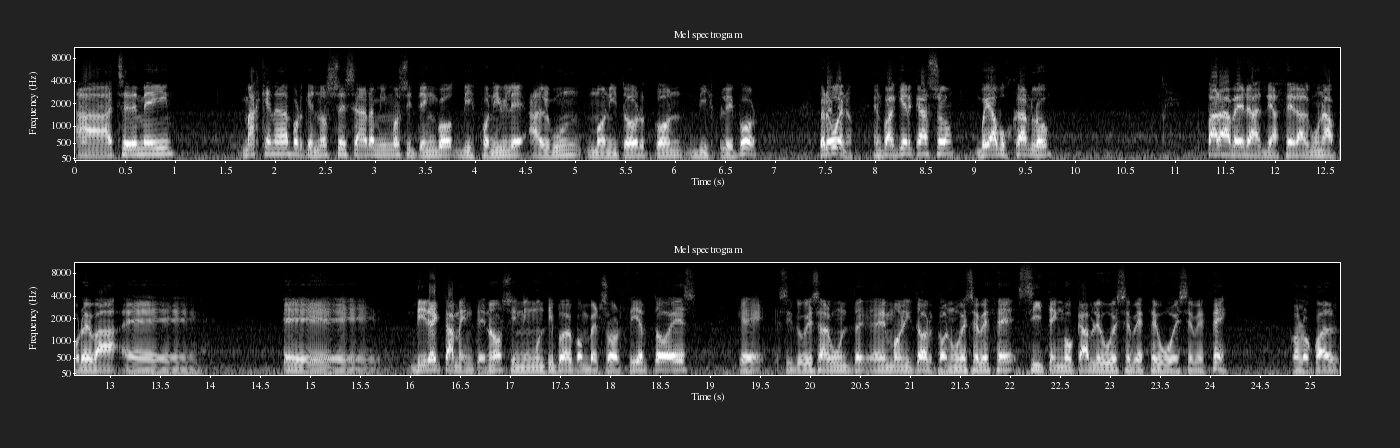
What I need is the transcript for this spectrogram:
a HDMI, más que nada porque no sé ahora mismo si tengo disponible algún monitor con DisplayPort. Pero bueno, en cualquier caso, voy a buscarlo para ver de hacer alguna prueba eh, eh, directamente, ¿no? Sin ningún tipo de conversor. Cierto es que si tuviese algún eh, monitor con USB-C, sí tengo cable USB-C USB-C. Con lo cual,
